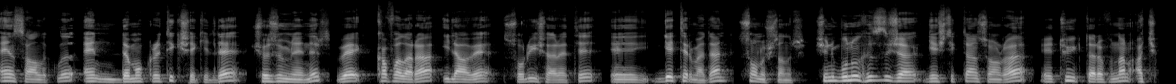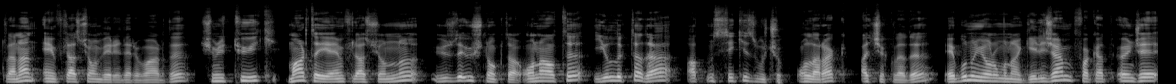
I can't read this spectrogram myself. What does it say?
en sağlıklı, en demokratik şekilde çözümlenir ve kafalara ilave soru işareti e, getirmeden sonuçlanır. Şimdi bunu hızlıca geçtikten sonra e, TÜİK tarafından açıklanan enflasyon verileri vardı. Şimdi TÜİK Mart ayı enflasyonunu %3.16, yıllıkta da 68,5 olarak açıkladı. E, bunun yorumuna geleceğim fakat önce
